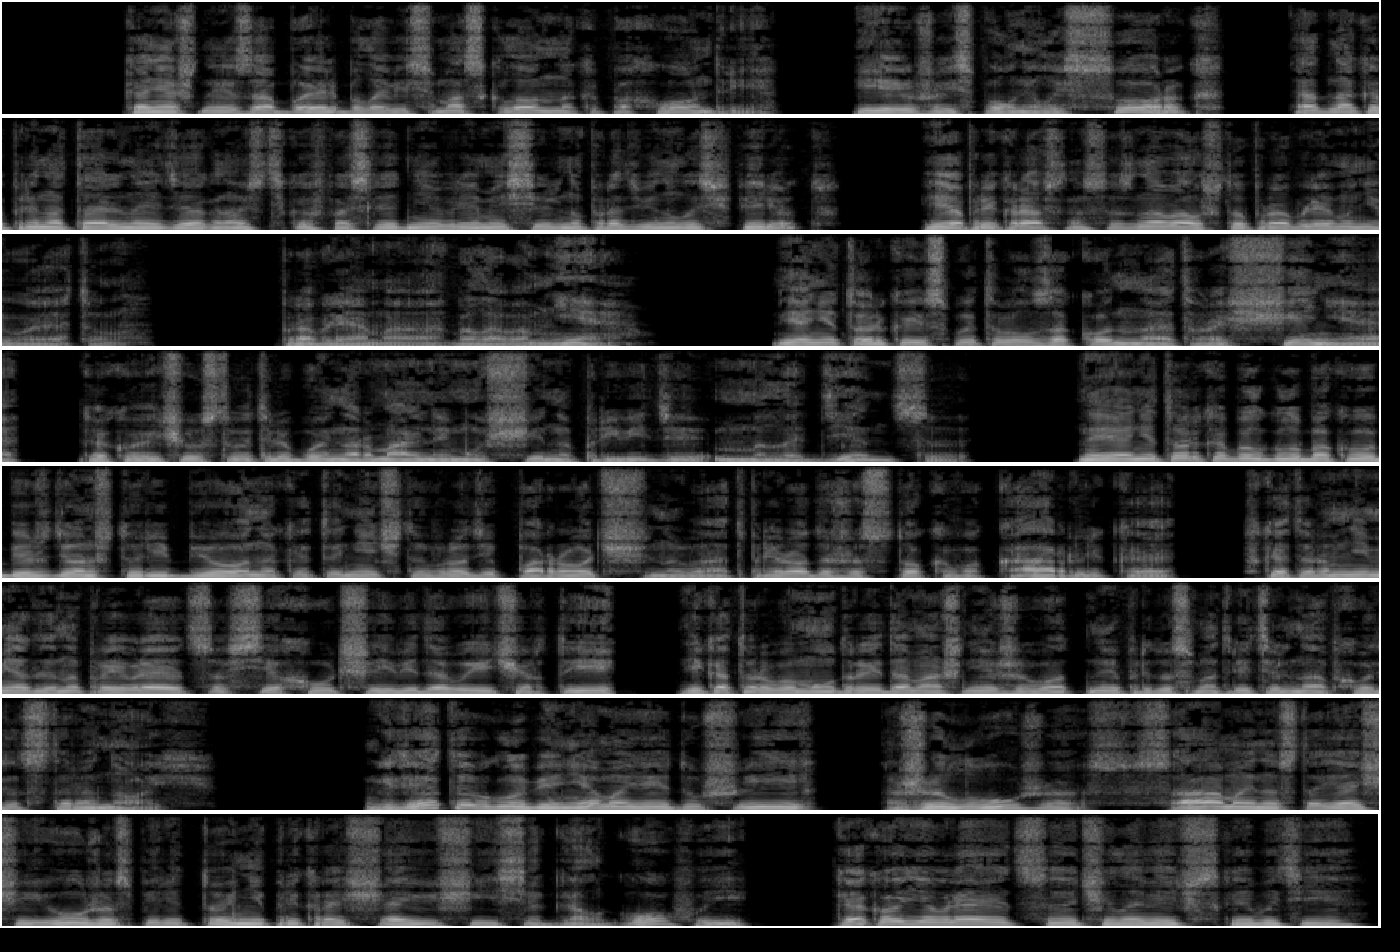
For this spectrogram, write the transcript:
Конечно, Изабель была весьма склонна к ипохондрии, ей уже исполнилось сорок, однако пренатальная диагностика в последнее время сильно продвинулась вперед. Я прекрасно сознавал, что проблема не в этом. Проблема была во мне. Я не только испытывал законное отвращение, какое чувствует любой нормальный мужчина при виде младенца, но я не только был глубоко убежден, что ребенок — это нечто вроде порочного, от природы жестокого карлика, в котором немедленно проявляются все худшие видовые черты и которого мудрые домашние животные предусмотрительно обходят стороной. Где-то в глубине моей души жил ужас, самый настоящий ужас перед той непрекращающейся Голгофой, какой является человеческое бытие.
